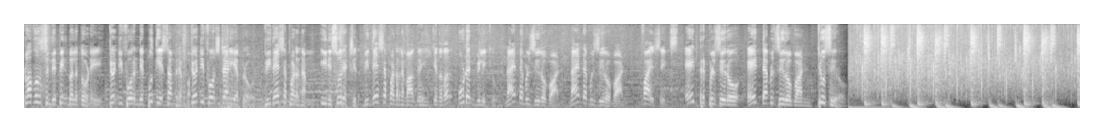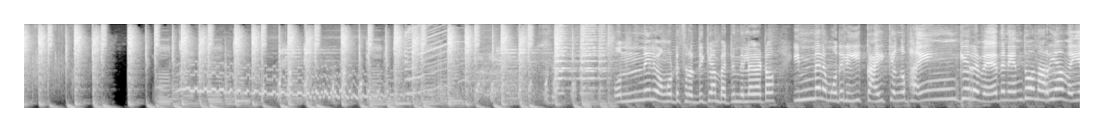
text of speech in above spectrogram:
പ്ലവേഴ്സിന്റെ പിൻബലത്തോടെ ട്വന്റി ഫോറിന്റെ പുതിയ സംരംഭം. Twenty four study abroad. വിദേശ പഠനം. ഇനി സുരക്ഷിത്. വിദേശ പഠനം ആഗ്രഹിക്കുന്നവർ ഉടൻ വിളിക്കൂ. Nine double zero one nine double zero one five six eight triple zero eight double zero one two zero. ഒന്നിലും അങ്ങോട്ട് ശ്രദ്ധിക്കാൻ പറ്റുന്നില്ല കേട്ടോ. ഇന്നലെ മുതൽ ഈ കൈക്ക് അങ്ങ് ഭയങ്കര വേദന. എന്തോന്നറിയാൻ വയ്യ.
